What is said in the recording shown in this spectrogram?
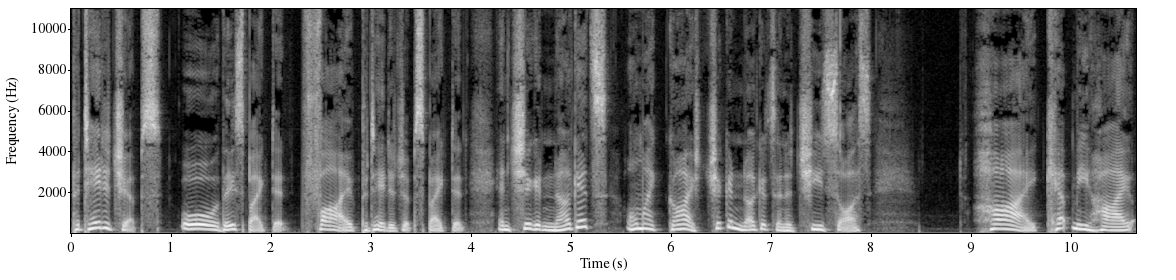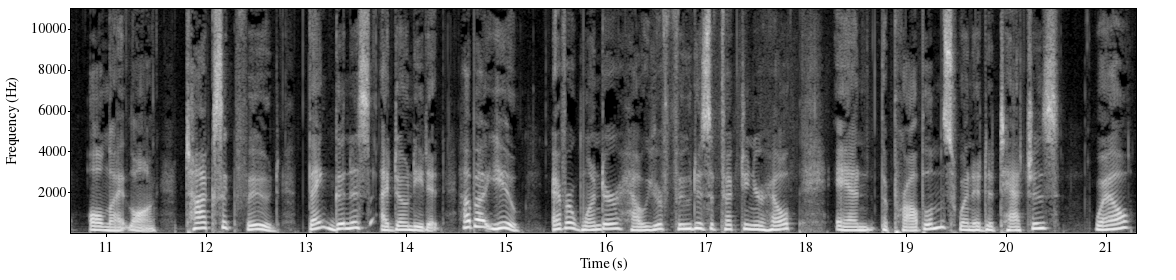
Potato chips. Oh, they spiked it. Five potato chips spiked it. And chicken nuggets. Oh my gosh, chicken nuggets and a cheese sauce. High, kept me high all night long. Toxic food. Thank goodness I don't eat it. How about you? Ever wonder how your food is affecting your health and the problems when it attaches? Well,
